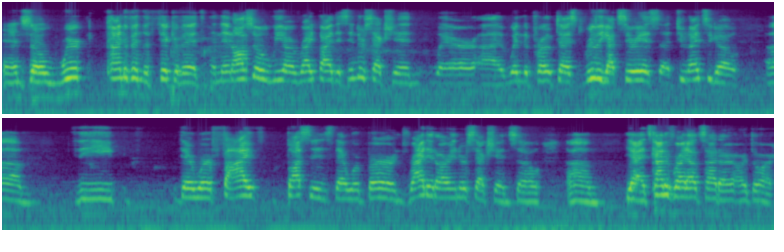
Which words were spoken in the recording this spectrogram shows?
and so we're kind of in the thick of it. And then also we are right by this intersection where uh, when the protest really got serious uh, two nights ago, um, the there were five buses that were burned right at our intersection. So um, yeah, it's kind of right outside our, our door.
